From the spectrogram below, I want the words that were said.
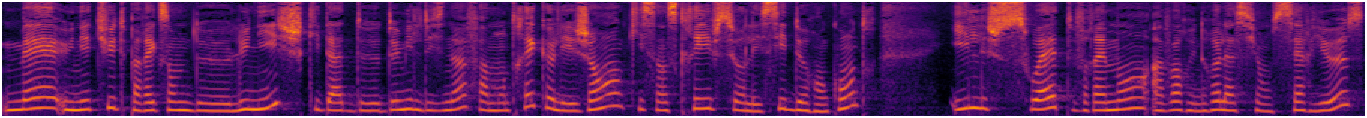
mais une étude par exemple de l'UNICH qui date de 2019 a montré que les gens qui s'inscrivent sur les sites de rencontres, ils souhaitent vraiment avoir une relation sérieuse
